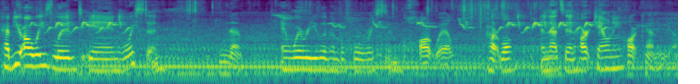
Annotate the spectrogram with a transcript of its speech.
Have you always lived in Royston? No. And where were you living before Royston? Hartwell, Hartwell. And that's in Hart County? Hart County, yeah.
